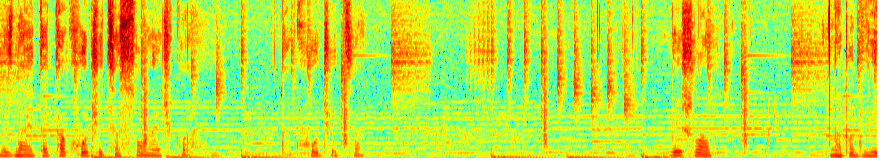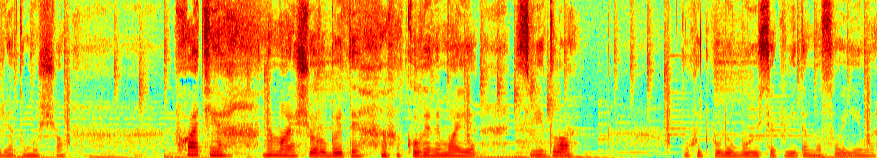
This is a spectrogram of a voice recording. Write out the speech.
Ви знаєте, так хочеться сонечка. Так хочеться. Вийшла на подвір'я, тому що в хаті немає що робити, коли немає світла, то хоч полюбуюся квітами своїми.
